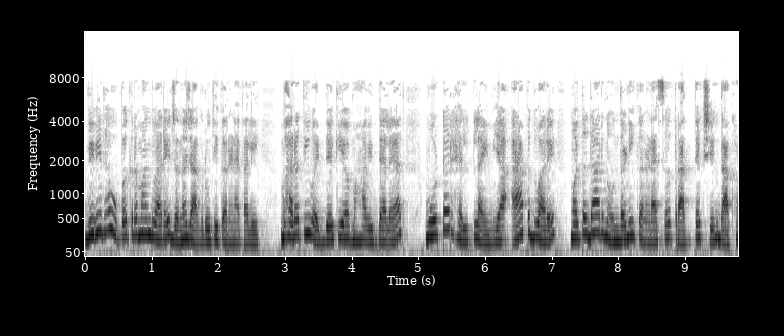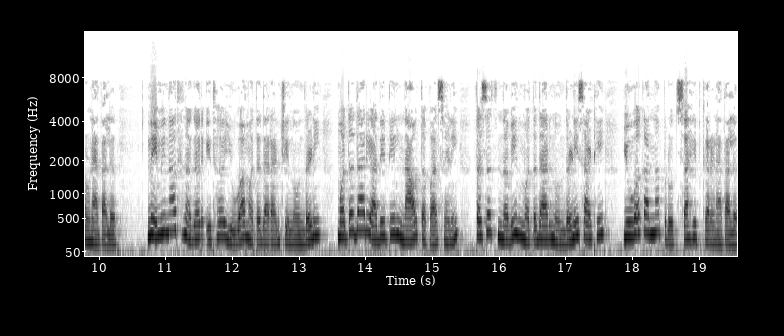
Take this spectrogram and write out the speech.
विविध उपक्रमांद्वारे जनजागृती करण्यात आली. भारती वैद्यकीय महाविद्यालयात वोटर हेल्पलाईन या अॅपद्वारे मतदार नोंदणी करण्याचं प्रात्यक्षिक दाखवण्यात आलं. नेमिनाथ नगर इथं युवा मतदारांची नोंदणी मतदार यादीतील नाव तपासणी तसंच नवीन मतदार नोंदणीसाठी युवकांना प्रोत्साहित करण्यात आलं.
